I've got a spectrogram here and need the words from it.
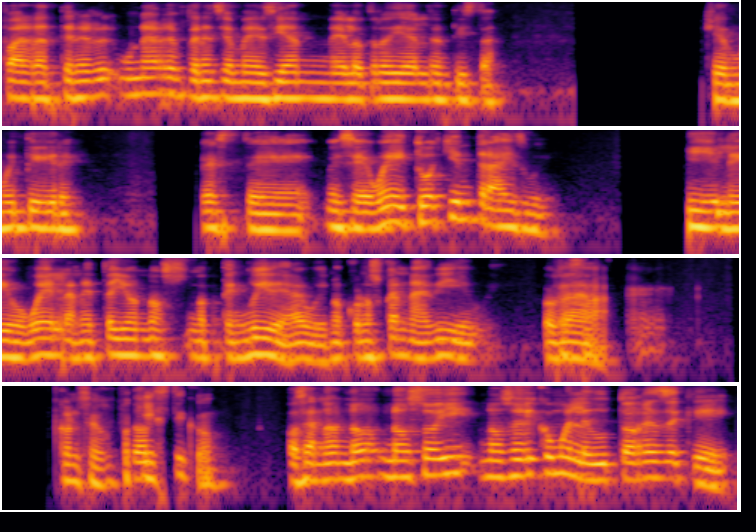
para tener una referencia. Me decían el otro día el dentista, que es muy tigre. Este, me dice, güey, ¿tú a quién traes, güey? Y le digo, güey, la neta, yo no, no tengo idea, güey, no conozco a nadie, güey. O sea, consejo poquístico. O sea, no, no, no soy, no soy como el Edu Torres de que,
